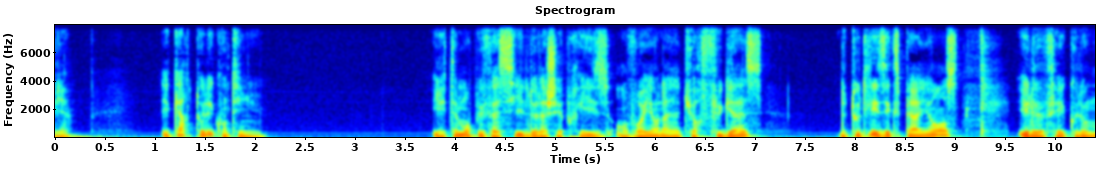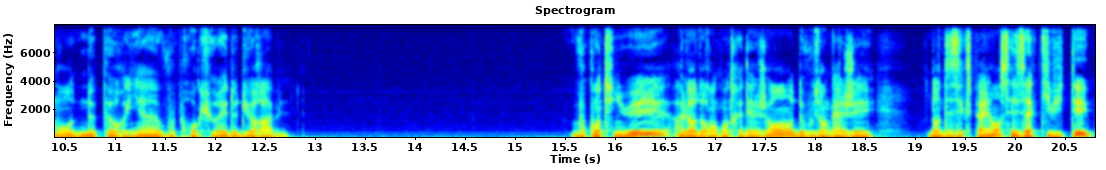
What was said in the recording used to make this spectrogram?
Bien. Écartoler continue. Il est tellement plus facile de lâcher prise en voyant la nature fugace de toutes les expériences et le fait que le monde ne peut rien vous procurer de durable. Vous continuez alors de rencontrer des gens, de vous engager dans des expériences et des activités,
